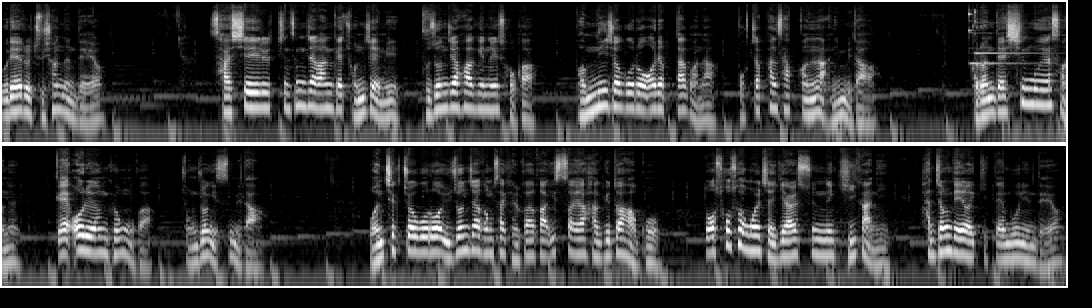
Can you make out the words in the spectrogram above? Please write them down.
의뢰를 주셨는데요. 사실 친생자 관계 존재 및 부존재 확인의 소가 법리적으로 어렵다거나 복잡한 사건은 아닙니다. 그런데 실무에서는 꽤 어려운 경우가 종종 있습니다. 원칙적으로 유전자 검사 결과가 있어야 하기도 하고 또 소송을 제기할 수 있는 기간이 한정되어 있기 때문인데요.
